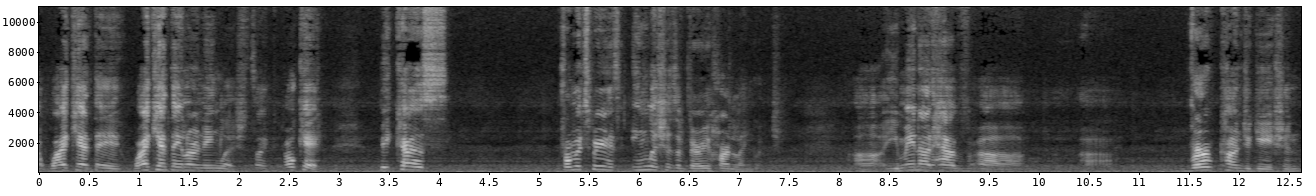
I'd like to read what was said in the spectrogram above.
uh, why can't they, why can't they learn English? It's like, okay, because from experience, English is a very hard language. Uh, you may not have uh, uh verb conjugation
